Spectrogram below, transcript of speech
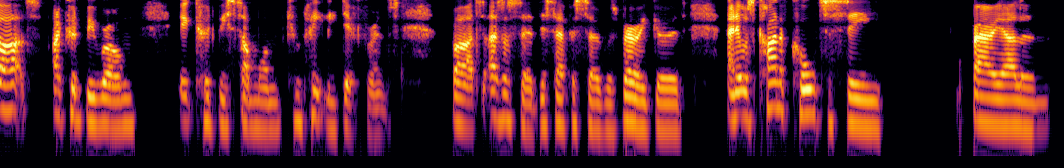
but I could be wrong. It could be someone completely different. But as I said, this episode was very good, and it was kind of cool to see Barry Allen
